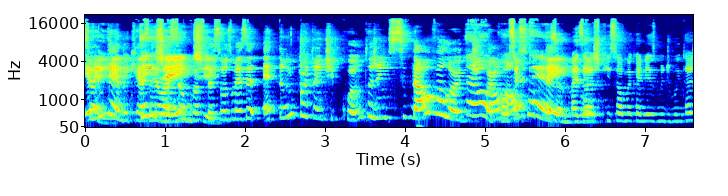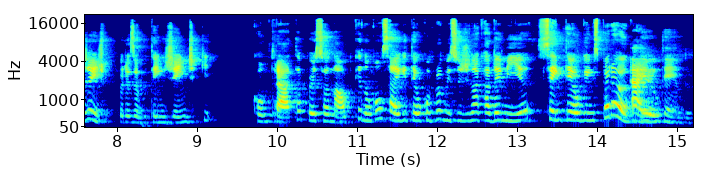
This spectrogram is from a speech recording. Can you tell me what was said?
eu Sei. entendo que Tem essa relação com as gente- pessoas, mas é, é tão importante quanto a gente se dá o valor do tipo, é o com nosso certeza, tempo. mas eu acho que isso é um mecanismo de muita gente. Por exemplo, tem gente que contrata personal porque não consegue ter o compromisso de ir na academia sem ter alguém esperando. Ah, eu entendo.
